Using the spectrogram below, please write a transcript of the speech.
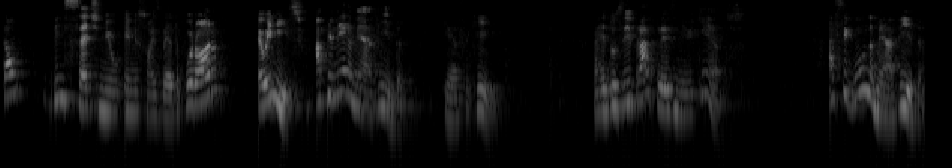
Então, 27 mil emissões beta por hora é o início. A primeira meia-vida que é essa aqui, vai reduzir para 3.500. A segunda meia-vida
